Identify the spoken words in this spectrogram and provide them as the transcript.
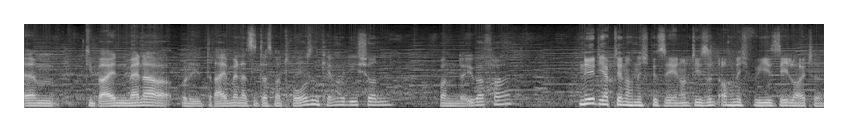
Ähm, die beiden Männer, oder die drei Männer, sind das Matrosen? Kennen wir die schon von der Überfahrt? Nee, die habt ihr noch nicht gesehen und die sind auch nicht wie Seeleute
